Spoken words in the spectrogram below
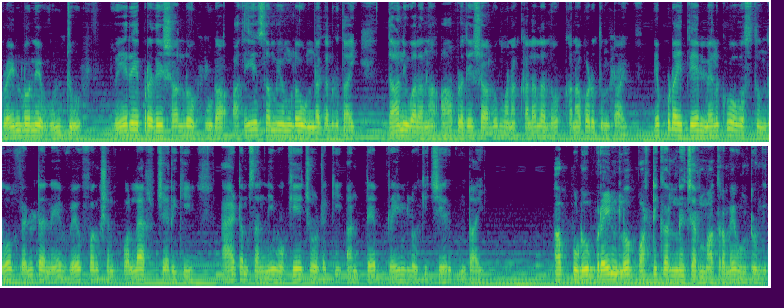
బ్రెయిన్లోనే ఉంటూ వేరే ప్రదేశాల్లో కూడా అదే సమయంలో ఉండగలుగుతాయి. దాని వలన ఆ ప్రదేశాలు మన కళలలో కనబడుతుంటాయి. ఎప్పుడైతే మెలకువ వస్తుందో వెంటనే వేవ్ ఫంక్షన్ కొలాప్స్ జరిగి యాటమ్స్ అన్నీ ఒకే చోటకి అంటే బ్రెయిన్లోకి చేరుకుంటాయి. అప్పుడు బ్రెయిన్లో పార్టికల్ నేచర్ మాత్రమే ఉంటుంది.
